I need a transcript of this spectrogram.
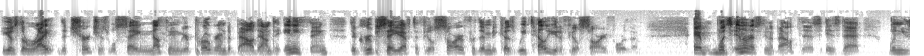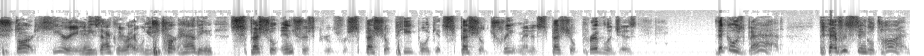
He goes, the right, the churches will say nothing. We're programmed to bow down to anything. The groups say you have to feel sorry for them because we tell you to feel sorry for them. And what's interesting about this is that when you start hearing, and he's exactly right, when you start having special interest groups for special people get special treatment and special privileges, that goes bad every single time.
